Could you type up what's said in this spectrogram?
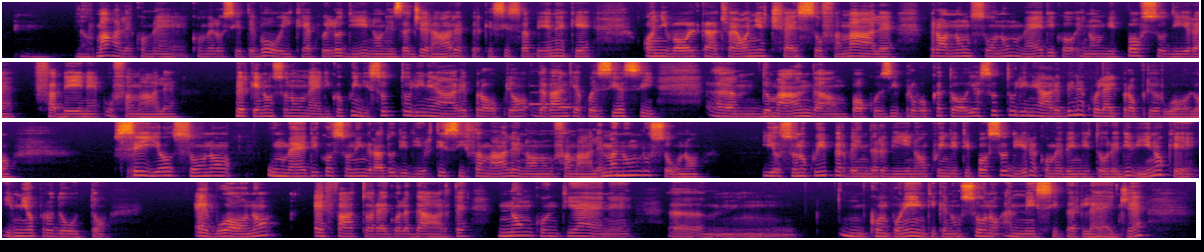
normale come, come, lo siete voi, che è quello di non esagerare perché si sa bene che ogni volta, cioè ogni eccesso fa male, però non sono un medico e non vi posso dire fa bene o fa male perché non sono un medico, quindi sottolineare proprio davanti a qualsiasi ehm, domanda un po' così provocatoria, sottolineare bene qual è il proprio ruolo. Se io sono un medico, sono in grado di dirti si fa male, no, non fa male, ma non lo sono. Io sono qui per vendere vino, quindi ti posso dire come venditore di vino che il mio prodotto è buono, è fatto a regola d'arte, non contiene ehm, componenti che non sono ammessi per legge.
